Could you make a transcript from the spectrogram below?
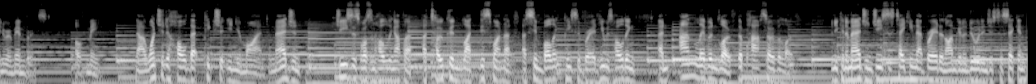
in remembrance of me. Now, I want you to hold that picture in your mind. Imagine Jesus wasn't holding up a, a token like this one, a, a symbolic piece of bread. He was holding an unleavened loaf, the Passover loaf. And you can imagine Jesus taking that bread, and I'm going to do it in just a second,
